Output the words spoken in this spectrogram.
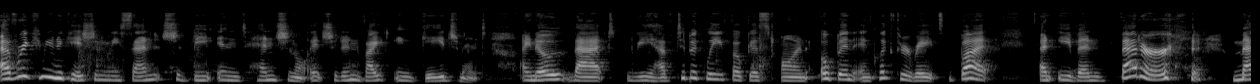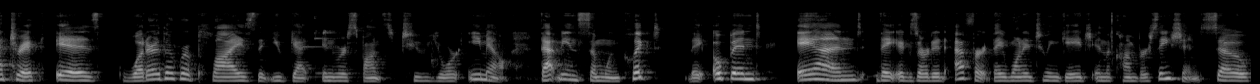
Every communication we send should be intentional. It should invite engagement. I know that we have typically focused on open and click through rates, but an even better metric is what are the replies that you get in response to your email? That means someone clicked, they opened, and they exerted effort. They wanted to engage in the conversation. So,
